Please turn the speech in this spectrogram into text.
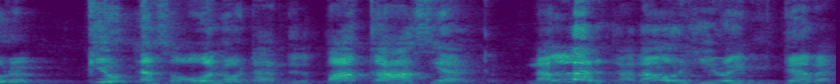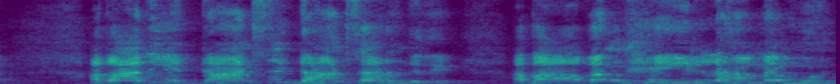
ஒரு கியூட்னஸ் ஓவர்லோட்டாக இருந்தது. பார்க்க ஆசையாக இருக்கு. நல்லா இருக்கு. அதான் ஒரு ஹீரோயினுக்கு தேவை. அப்போ அது டான்ஸ் டான்ஸாக இருந்தது. அப்போ அவங்க இல்லாமல் மு-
